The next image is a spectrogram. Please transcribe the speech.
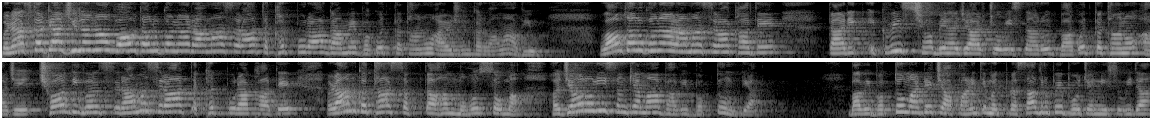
બનાસકાંઠા જિલ્લાના વાવ તાલુકાના રામાસરા તખતપુરા ગામે ભગવત કથાનું આયોજન કરવામાં આવ્યું. વાવ તાલુકાના રામાસરા ખાતે તારીખ એકવીસ છ બે હજાર ચોવીસના રોજ ભાગવત કથાનો આજે છ દિવસ રામસરા તખતપુરા ખાતે રામકથા સપ્તાહ મહોત્સવમાં હજારોની સંખ્યામાં ભાવિ ભક્તો ઉમટ્યા. ભાવિ ભક્તો માટે ચા પાણી તેમજ પ્રસાદ રૂપે ભોજનની સુવિધા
